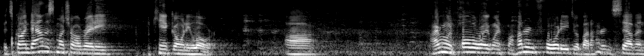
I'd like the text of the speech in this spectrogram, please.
If it's gone down this much already, it can't go any lower. Uh, I remember when Polaroid went from 140 to about 107,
